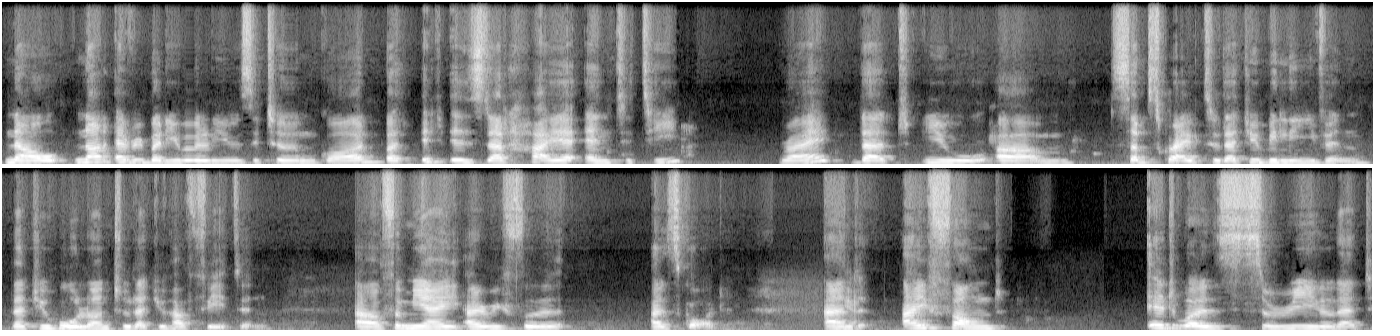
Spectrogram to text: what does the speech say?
Now, not everybody will use the term God, but it is that higher entity, right, that you um, subscribe to, that you believe in, that you hold on to, that you have faith in. Uh, for me, I, I refer as God. And yeah. I found it was surreal that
